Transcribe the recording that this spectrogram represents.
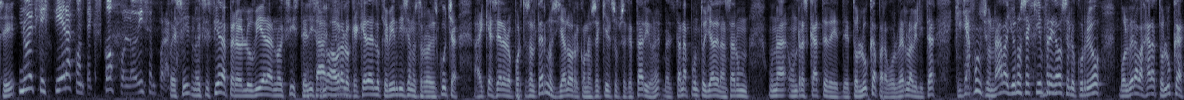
Sí. no existiera con Texcoco, lo dicen por acá. Pues sí, no existiera, pero el hubiera no existe, dice, Exacto. ¿no? Ahora lo que queda es lo que bien dice nuestro radio escucha, hay que hacer aeropuertos alternos, y ya lo reconoce aquí el subsecretario, ¿eh? Están a punto ya de lanzar un, una- un rescate de, de Toluca para volverlo a habilitar, que ya funcionaba, yo no sé a quién fregado se le ocurrió volver a bajar a Toluca,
